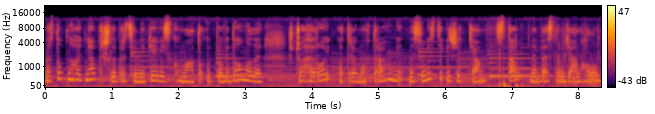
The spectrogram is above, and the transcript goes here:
Наступного дня прийшли працівники військкомату і повідомили, що герой отримав травмі несумісті із життям, став небесним янголом.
